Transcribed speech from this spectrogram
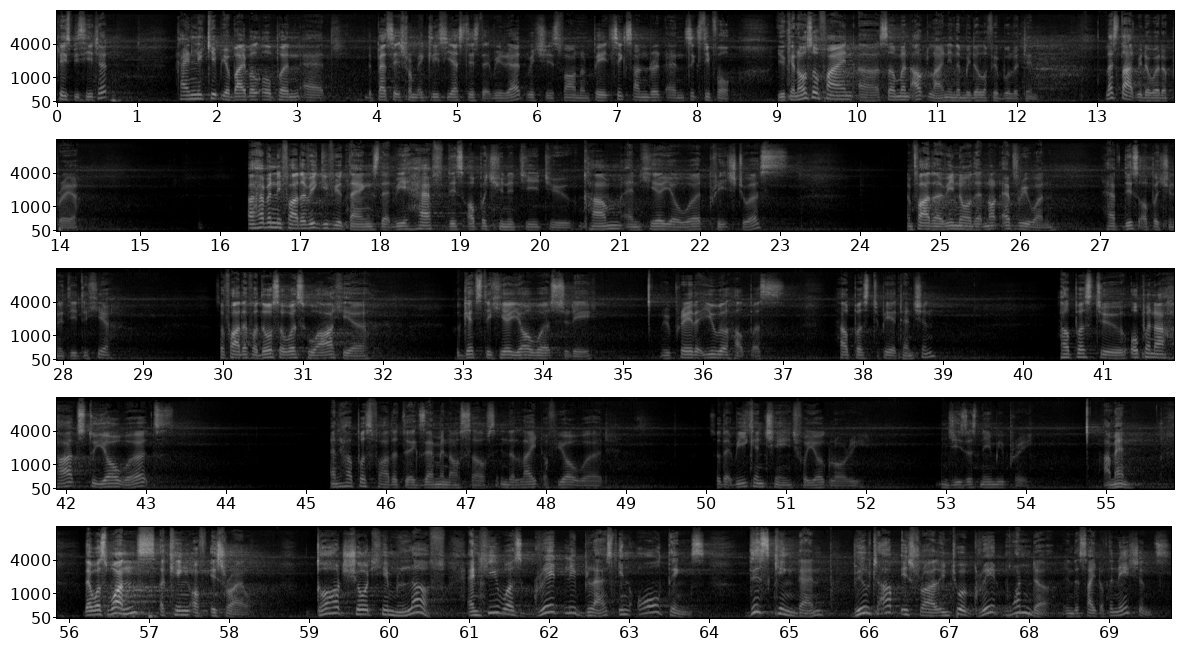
Please be seated. Kindly keep your Bible open at the passage from Ecclesiastes that we read, which is found on page 664. You can also find a sermon outline in the middle of your bulletin. Let's start with a word of prayer. Our Heavenly Father, we give you thanks that we have this opportunity to come and hear your word preached to us. And Father, we know that not everyone have this opportunity to hear. So Father, for those of us who are here, who gets to hear your words today, we pray that you will help us. Help us to pay attention. Help us to open our hearts to your words and help us, Father, to examine ourselves in the light of your word so that we can change for your glory. In Jesus' name we pray. Amen. There was once a king of Israel. God showed him love, and he was greatly blessed in all things. This king then built up Israel into a great wonder in the sight of the nations.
